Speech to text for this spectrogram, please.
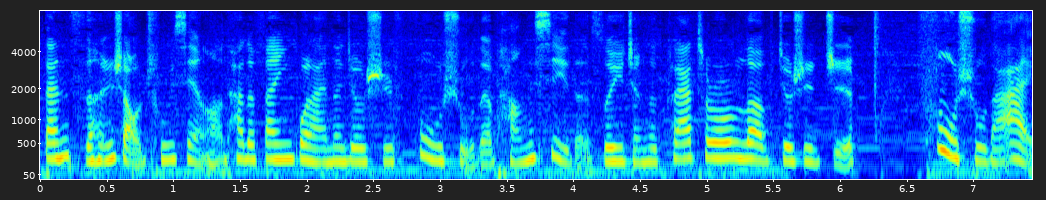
单词很少出现啊，它的翻译过来呢就是附属的、旁系的，所以整个 collateral love 就是指附属的爱。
